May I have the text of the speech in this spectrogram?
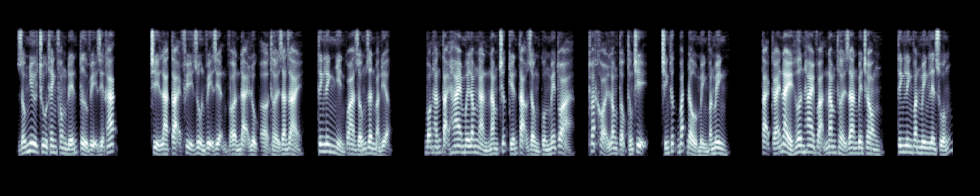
giống như chu thanh phong đến từ vị diện khác. Chỉ là tại phi dùn vị diện vần đại lục ở thời gian dài, tinh linh nhìn qua giống dân bản địa bọn hắn tại hai mươi lăm ngàn năm trước kiến tạo rồng cồn mê tỏa, thoát khỏi long tộc thống trị, chính thức bắt đầu mình văn minh. Tại cái này hơn hai vạn năm thời gian bên trong, tinh linh văn minh lên xuống.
